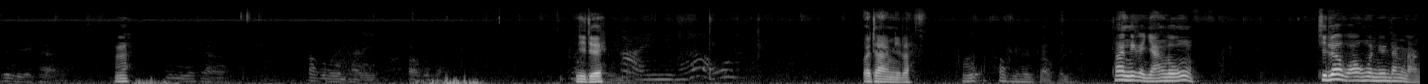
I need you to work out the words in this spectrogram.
ขึ้นไปจะข่าวฮะขึ้นไปจะข่าวเข้ากระบวนการนี้เข้ากันมานี่เด้ถ่ายนี่นะโอ้ยไปทางนี้ละเฮ้ยเข้าไปเฮือนเปล่าคนเดียวทางนี้ก็ยางลง ที่เลิกเอาคนเดินทางหลัง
